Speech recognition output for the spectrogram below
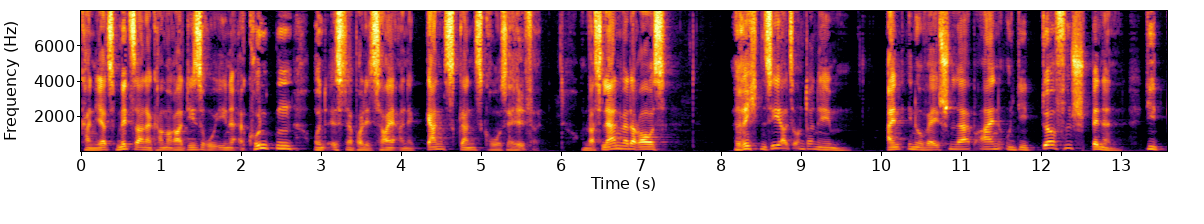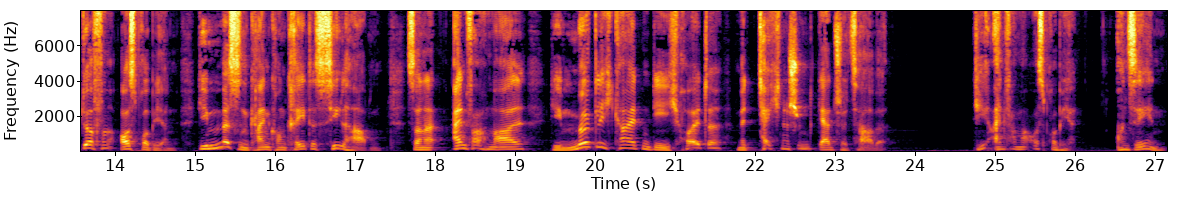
kann jetzt mit seiner Kamera diese Ruine erkunden und ist der Polizei eine ganz, ganz große Hilfe. Und was lernen wir daraus? Richten Sie als Unternehmen ein Innovation Lab ein und die dürfen spinnen die dürfen ausprobieren. Die müssen kein konkretes Ziel haben, sondern einfach mal die Möglichkeiten, die ich heute mit technischen Gadgets habe, die einfach mal ausprobieren und sehen,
